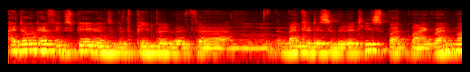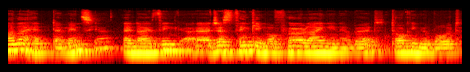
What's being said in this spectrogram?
I don't have experience with people with. Um, mental disabilities, but my grandmother had dementia, and I think uh, just thinking of her lying in her bed talking about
